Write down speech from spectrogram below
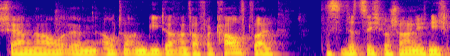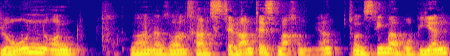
Schernau ähm, Autoanbieter einfach verkauft, weil das wird sich wahrscheinlich nicht lohnen und ja, dann soll es halt Stellantis machen, ja, sonst die mal probieren.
